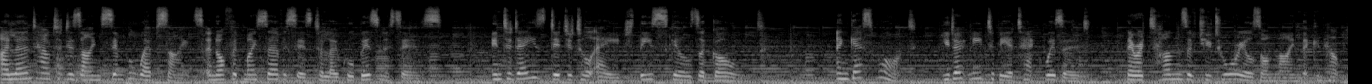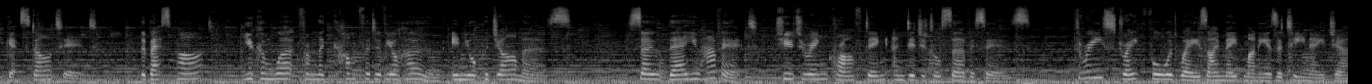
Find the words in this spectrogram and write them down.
I learned how to design simple websites and offered my services to local businesses. In today's digital age, these skills are gold. And guess what? You don't need to be a tech wizard. There are tons of tutorials online that can help you get started. The best part? You can work from the comfort of your home in your pajamas. So there you have it tutoring, crafting, and digital services. Three straightforward ways I made money as a teenager.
